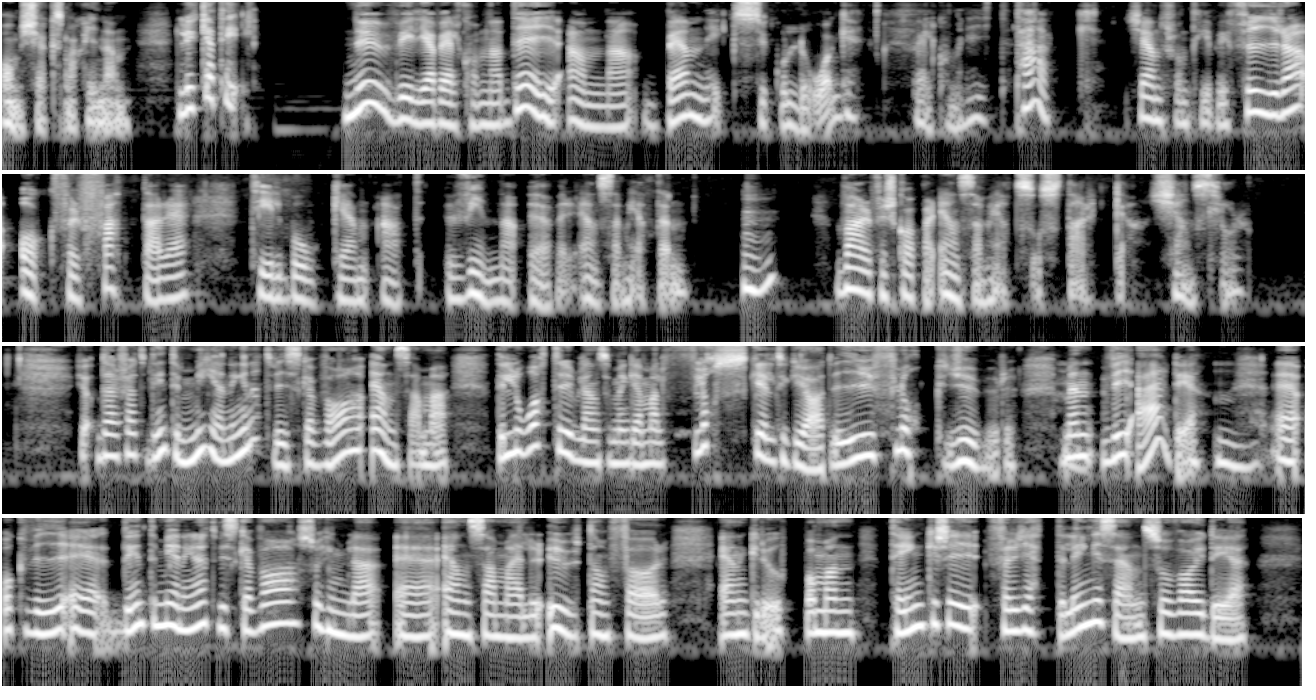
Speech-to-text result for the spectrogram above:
om köksmaskinen. Lycka till! Nu vill jag välkomna dig, Anna Bennick, psykolog. Välkommen hit. Tack. Känd från TV4 och författare till boken Att vinna över ensamheten. Mm. Varför skapar ensamhet så starka känslor? Ja, därför att det är inte meningen att vi ska vara ensamma. Det låter ibland som en gammal floskel tycker jag, att vi är ju flockdjur. Men mm. vi är det. Mm. Eh, och vi är, det är inte meningen att vi ska vara så himla eh, ensamma eller utanför en grupp. Om man tänker sig för jättelänge sedan så var ju det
